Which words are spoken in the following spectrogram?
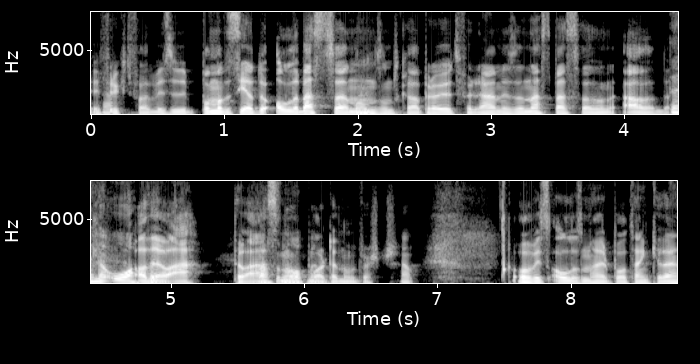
i frykt for Hvis du på en måte sier at du er aller best, så er det noen Mm. som skal prøve å utfordre deg. Hvis du er nest best, så er det sånn Ja, det, Den er ja, åpen. det var jeg. Det var jeg som åpen. åpenbart er nummer først. Ja. Og hvis alle som hører på, tenker det,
